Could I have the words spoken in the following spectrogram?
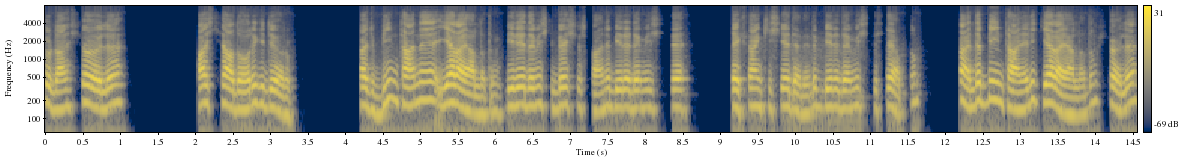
Şuradan şöyle aşağı doğru gidiyorum. Kaç bin tane yer ayarladım. Biri demiş ki 500 tane. Biri demiş işte 80 kişiye de dedi. Biri demiş işte şey yaptım. Ben de 1000 tanelik yer ayarladım. Şöyle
